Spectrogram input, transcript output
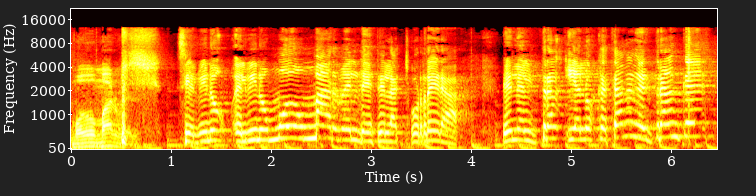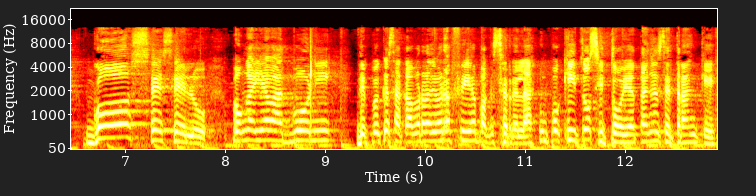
Modo Marvel. Si él vino, él vino modo Marvel desde la chorrera. En el y a los que están en el tranque, góceselo. Ponga ya Bad Bunny después que se acaba radiografía para que se relaje un poquito si todavía está en ese tranque.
